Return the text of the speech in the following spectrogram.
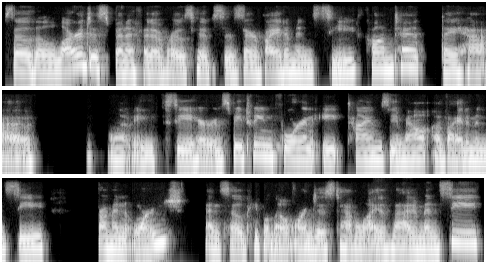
So the largest benefit of rose hips is their vitamin c content. They have let me see here it's between four and eight times the amount of vitamin c from an orange. And so people know oranges to have a lot of vitamin c.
